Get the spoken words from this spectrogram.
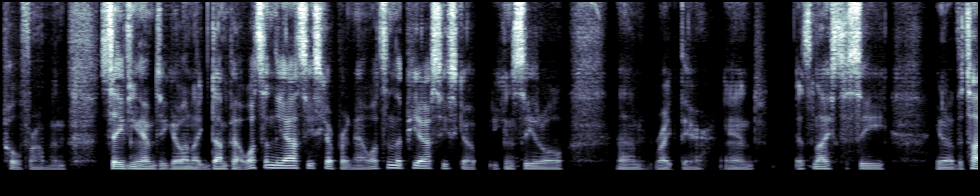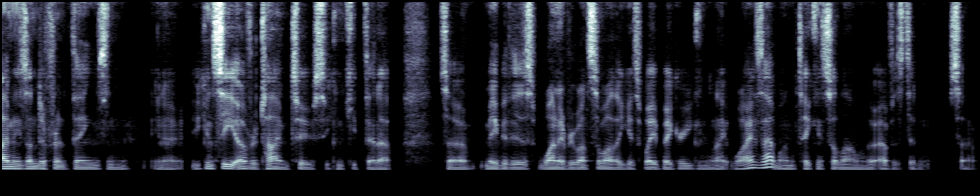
pull from and saves you having to go and like dump out what's in the RC scope right now, what's in the PRC scope. You can see it all um, right there. And it's nice to see, you know, the timings on different things and, you know, you can see over time too, so you can keep that up. So maybe there's one every once in a while that gets way bigger. You can like, why is that one taking so long when the others didn't? So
